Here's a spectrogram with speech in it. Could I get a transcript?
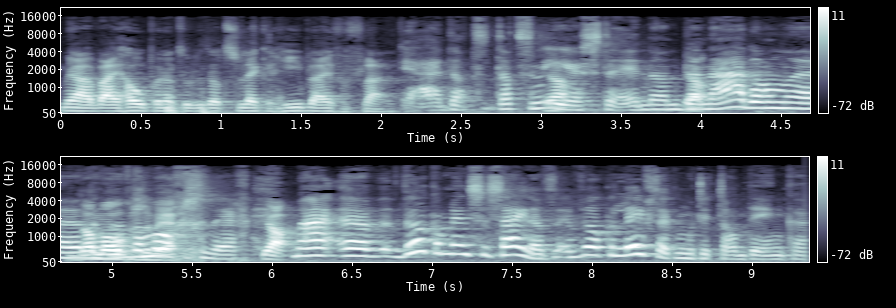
Maar ja, wij hopen natuurlijk dat ze lekker hier blijven fluiten. Ja, dat, dat is een Ja. eerste. En dan, daarna dan, eh, Dan mogen ze weg. ze weg. Ja. Maar welke mensen zijn dat? En welke leeftijd moet ik dan denken?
